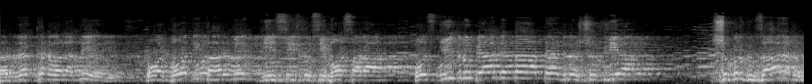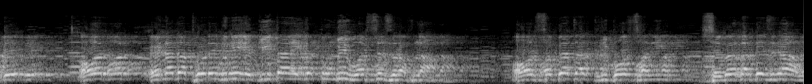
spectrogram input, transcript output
ਰੱਖਣ ਵਾਲਾ ਤੂੰ ਔਰ ਬਹੁਤ ਹੀ ਧਾਰਮਿਕ ਗੀਤ ਸੀ ਤੁਸੀਂ ਬਹੁਤ ਸਾਰਾ ਉਸ ਗੀਤ ਨੂੰ ਪਿਆਰ ਦਿੱਤਾ ਤੇ ਦਿਲੋਂ ਸ਼ੁਕਰੀਆ ਸ਼ੁਕਰਗੁਜ਼ਾਰ ਹਾਂ ਤੁਹਾਡੇ ਔਰ ਇਹਨਾਂ ਦਾ ਥੋੜੇ ਦਿਨੀ ਇੱਕ ਗੀਤ ਆਏਗਾ ਤੂੰ ਵੀ ਵਰਸਸ ਰਫਲਾ ਔਰ ਸੱਭਿਆਚਾਰ ਦੀ ਬਹੁਤ ਸਾਰੀ ਸੇਵਾ ਕਰਦੇ ਜਨਾਬ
